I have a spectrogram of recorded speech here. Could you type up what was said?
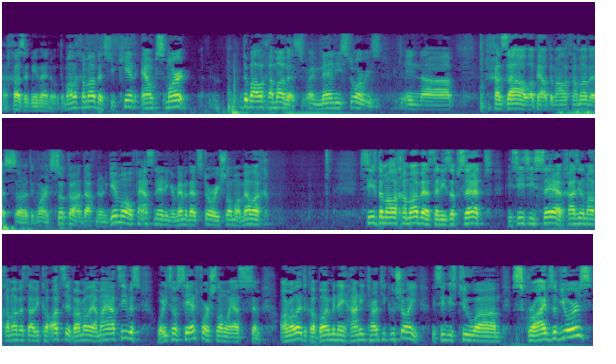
Hachazak mimenu. The malach hamaves. You can't outsmart the Malach Hamaves, right? Many stories in uh, Chazal about the Malach Hamaves, uh, the Gemara in Sukkah on Daf Nun Gimel. Fascinating. Remember that story? Shlomo Melech sees the Malach Hamaves and he's upset. He sees he's sad. Chazil Malach Hamaves Davi Ka'atziv. Amarle Amay Atzivis. What are you so sad for? Shlomo asks him. Amarle Kaboy Minei Hani Tarti Kushoi. You see these two um, scribes of yours?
